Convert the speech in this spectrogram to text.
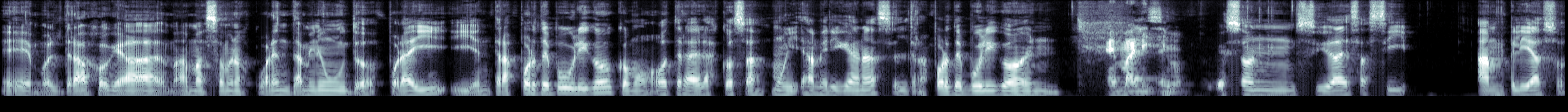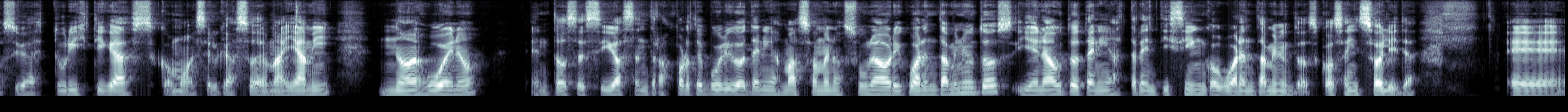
Eh, el trabajo queda a más o menos 40 minutos por ahí. Y en transporte público, como otra de las cosas muy americanas, el transporte público en... Es malísimo. que son ciudades así amplias o ciudades turísticas, como es el caso de Miami, no es bueno. Entonces, si ibas en transporte público tenías más o menos una hora y 40 minutos y en auto tenías 35 o 40 minutos, cosa insólita. Eh,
